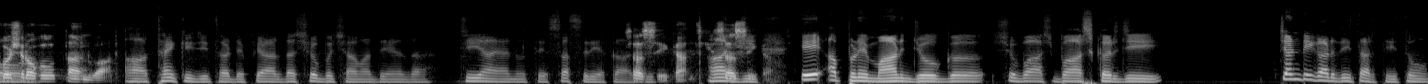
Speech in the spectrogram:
ਖੁਸ਼ ਰਹੋ। ਧੰਨਵਾਦ। ਹਾਂ ਥੈਂਕ ਯੂ ਜੀ ਤੁਹਾਡੇ ਪਿਆਰ ਦਾ ਸ਼ੁਭ ਛਾਵਾਂ ਦੇਣ ਦਾ। ਜੀ ਆਇਆਂ ਨੂੰ ਤੇ ਸਤਿ ਸ੍ਰੀ ਅਕਾਲ ਸਤਿ। ਸ੍ਰੀ ਅਕਾਲ ਸਤਿ ਸ੍ਰੀ ਅਕਾਲ ਇਹ ਆਪਣੇ ਮਾਣਯੋਗ ਸੁਭਾਸ਼ ਬਾਸਕਰ ਜੀ ਚੰਡੀਗੜ੍ਹ ਦੀ ਧਰਤੀ ਤੋਂ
